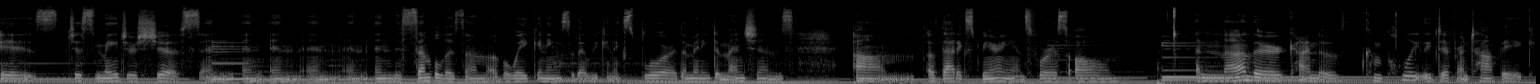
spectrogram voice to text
is just major shifts and and, and, and, and, the symbolism of awakening so that we can explore the many dimensions um, of that experience for us all. Another kind of completely different topic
